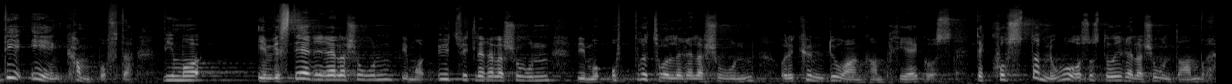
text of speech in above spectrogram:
det er en kamp ofte. Vi må investere i relasjonen, vi må utvikle relasjonen, vi må opprettholde relasjonen. Og det er kun da han kan prege oss. Det koster noe også å stå i relasjon til andre.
